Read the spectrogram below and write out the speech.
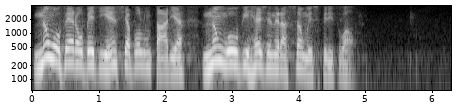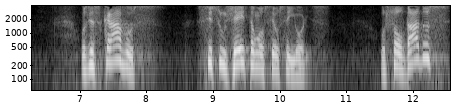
não houver obediência voluntária, não houve regeneração espiritual. Os escravos se sujeitam aos seus senhores. Os soldados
